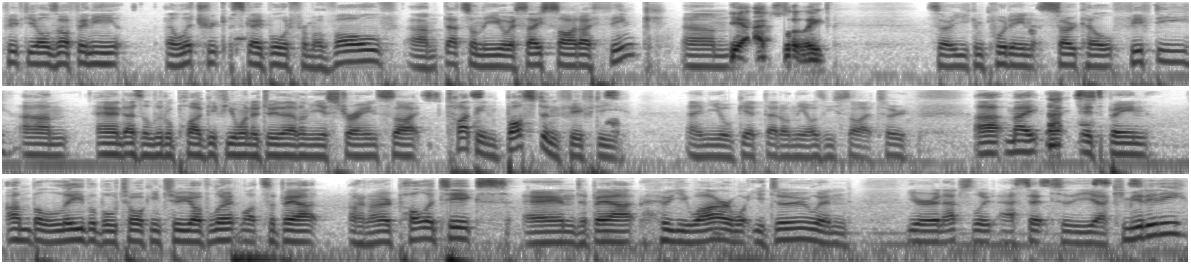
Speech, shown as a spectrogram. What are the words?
$50 off any electric skateboard from Evolve. Um, that's on the USA side, I think. Um, Yeah, absolutely. So you can put in SoCal 50. Um, and as a little plug, if you want to do that on the Australian site, type in Boston 50 and you'll get that on the Aussie site too. Uh, mate, Nice. it's been unbelievable talking to you. I've learnt lots about, I don't know, politics and about who you are and what you do. And you're an absolute asset to the uh, community.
